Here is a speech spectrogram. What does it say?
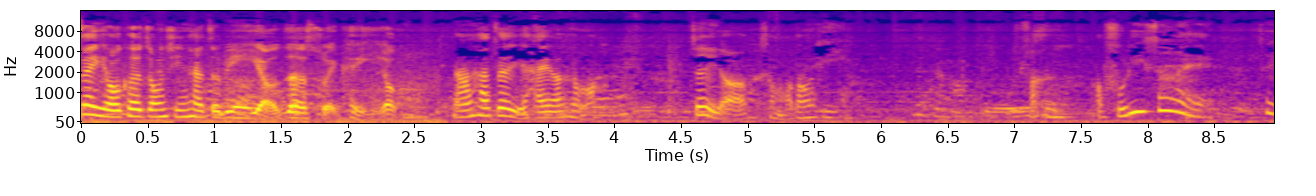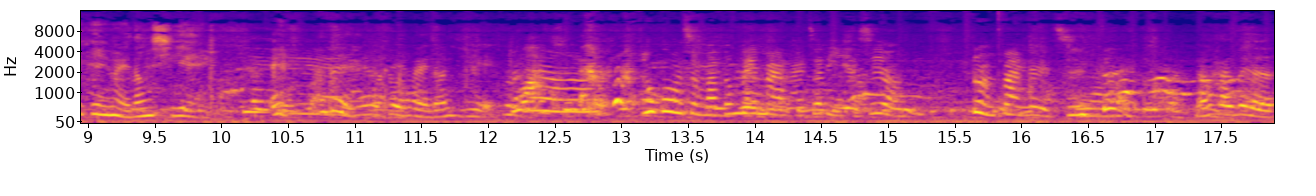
在游客中心，它这边也有热水可以用，然后它这里还有什么？这里有什么东西？房哦，福利社哎，这里可以买东西哎，哎，对，还可以买东西哎。对啊，如果什么都没买，来这里也是有顿饭可以吃啊。然后它这个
